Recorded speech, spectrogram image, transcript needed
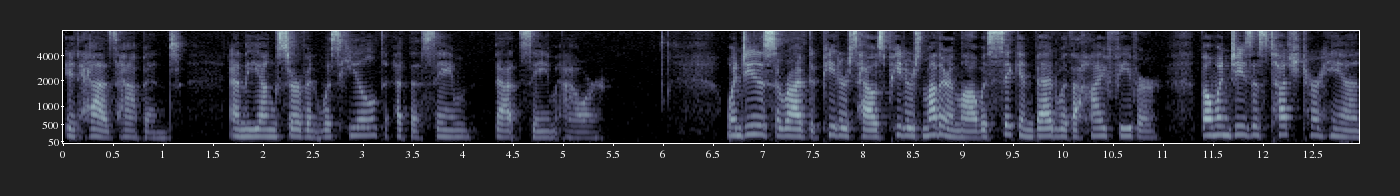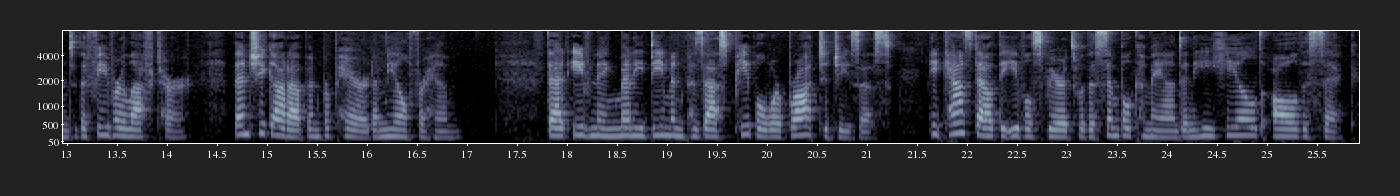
it has happened. And the young servant was healed at the same that same hour. When Jesus arrived at Peter's house, Peter's mother in law was sick in bed with a high fever. But when Jesus touched her hand, the fever left her. Then she got up and prepared a meal for him. That evening, many demon possessed people were brought to Jesus. He cast out the evil spirits with a simple command, and he healed all the sick.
